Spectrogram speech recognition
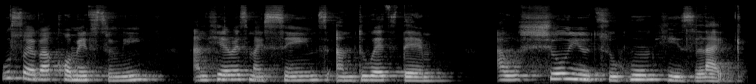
Whosoever cometh to me and heareth my sayings and doeth them, I will show you to whom he is like.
